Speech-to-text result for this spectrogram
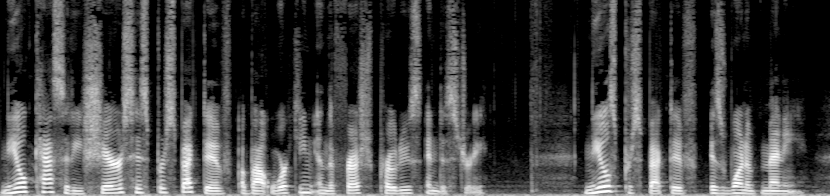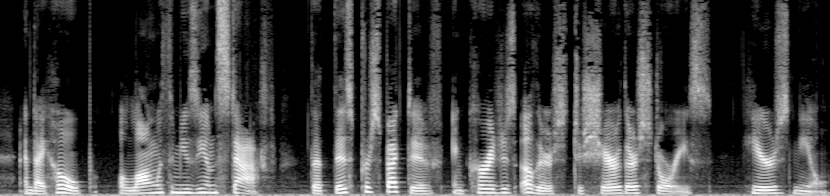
Neil Cassidy shares his perspective about working in the fresh produce industry. Neil's perspective is one of many, and I hope, along with the museum staff, that this perspective encourages others to share their stories. Here's Neil.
